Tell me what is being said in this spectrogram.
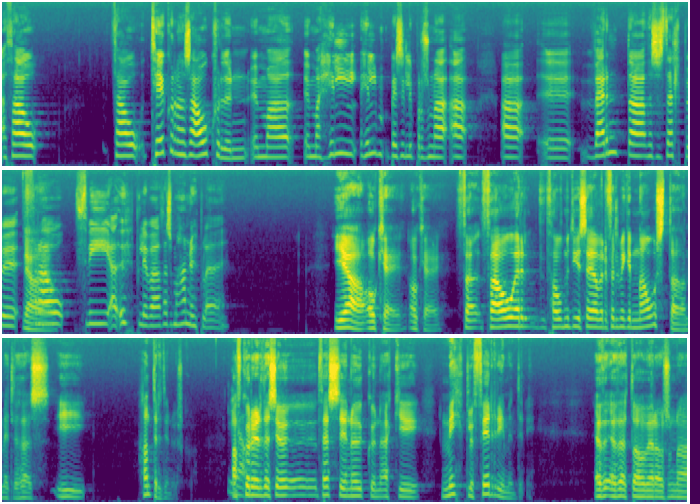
að þá þá tekur hann þessa ákvörðun um að, um að hil, hil, basically bara svona að, að uh, vernda þessa stelpu Já, frá því að upplifa það sem hann upplifaði Já, ok, ok. Þa, þá, er, þá myndi ég segja að vera fyrir mikið nástaða milli þess í handritinu sko. af hverju er þessi, þessi nöðgun ekki miklu fyrr í myndinni? Ef, ef þetta á að vera svona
